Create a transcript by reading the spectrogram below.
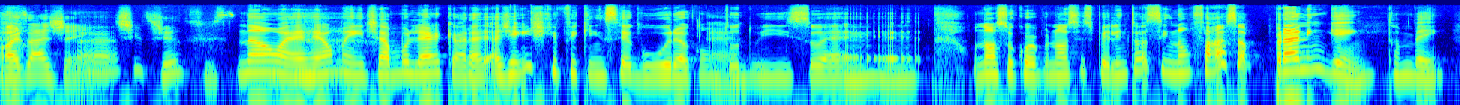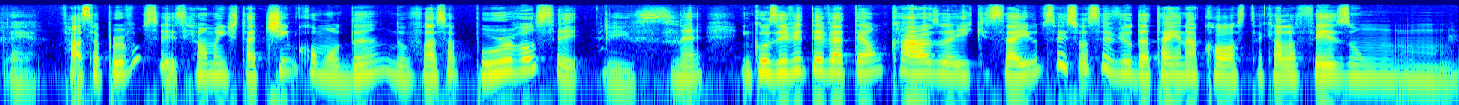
Mas a gente, é. Jesus. Não, é realmente é a mulher que olha, a gente que fica insegura com é. tudo isso, é, uhum. é, o nosso corpo, o nosso espelho. Então, assim, não faça pra ninguém também. É. Faça por você. Se realmente tá te incomodando, faça por você. Isso. Né? Inclusive, teve até um caso aí que saiu, não sei se você viu, da Taina Costa, que ela fez um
